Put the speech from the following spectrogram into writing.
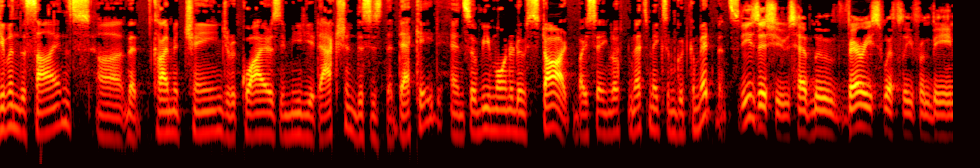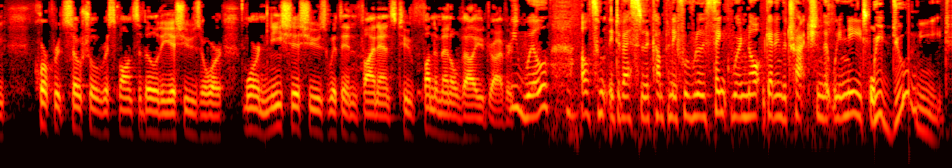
Given the science uh, that climate change requires immediate action, this is the decade. And so we wanted to start by saying, look, let's make some good commitments. These issues have moved very swiftly from being corporate social responsibility issues or more niche issues within finance to fundamental value drivers. We will ultimately divest in a company if we really think we're not getting the traction that we need. We do need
